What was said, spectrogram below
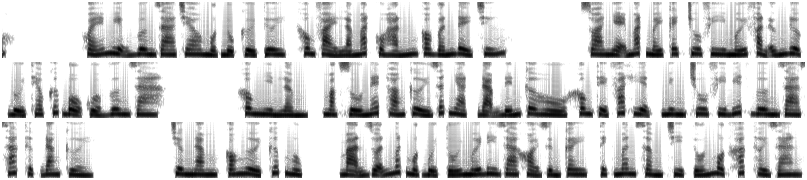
Khóe miệng vương ra treo một nụ cười tươi, không phải là mắt của hắn có vấn đề chứ. Xoa nhẹ mắt mấy cách chu phi mới phản ứng được đuổi theo cước bộ của vương ra. Không nhìn lầm, mặc dù nét thoáng cười rất nhạt đạm đến cơ hồ không thể phát hiện nhưng Chu Phi biết vương gia xác thực đang cười. chương 5 có người cướp ngục, Mạn duẫn mất một buổi tối mới đi ra khỏi rừng cây, tịch mân sầm chỉ tốn một khắc thời gian.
